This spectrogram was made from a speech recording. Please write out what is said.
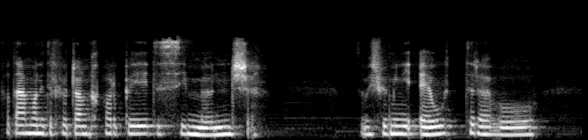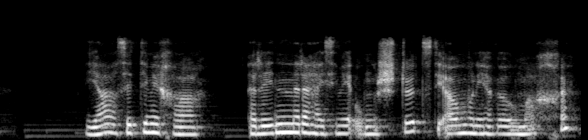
von dem, was ich dafür dankbar bin, das sind Menschen. Zum Beispiel meine Eltern, die, ja, seit ich mich erinnern kann, haben sie mich unterstützt in allem, was ich machen wollte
